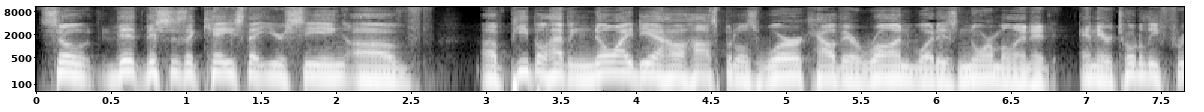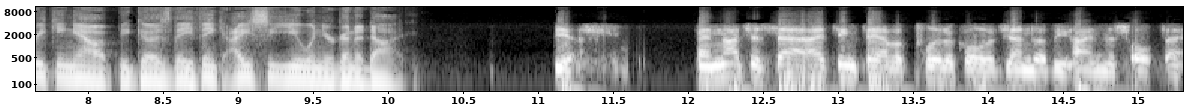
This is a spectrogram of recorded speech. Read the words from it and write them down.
So th- this is a case that you're seeing of of people having no idea how hospitals work, how they're run, what is normal in it, and they're totally freaking out because they think ICU and you're going to die. Yes. And not just that, I think they have a political agenda behind this whole thing.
